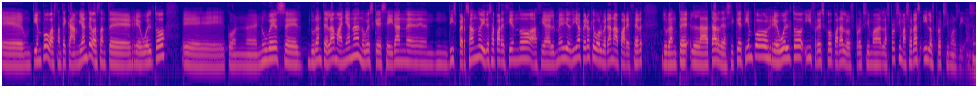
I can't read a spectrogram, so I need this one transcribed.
eh, un tiempo bastante cambiante, bastante revuelto, eh, con eh, nubes durante la mañana, nubes que se irán dispersando y desapareciendo hacia el mediodía, pero que volverán a aparecer durante la tarde. Así que tiempo revuelto y fresco para los próximas, las próximas horas y los próximos días.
